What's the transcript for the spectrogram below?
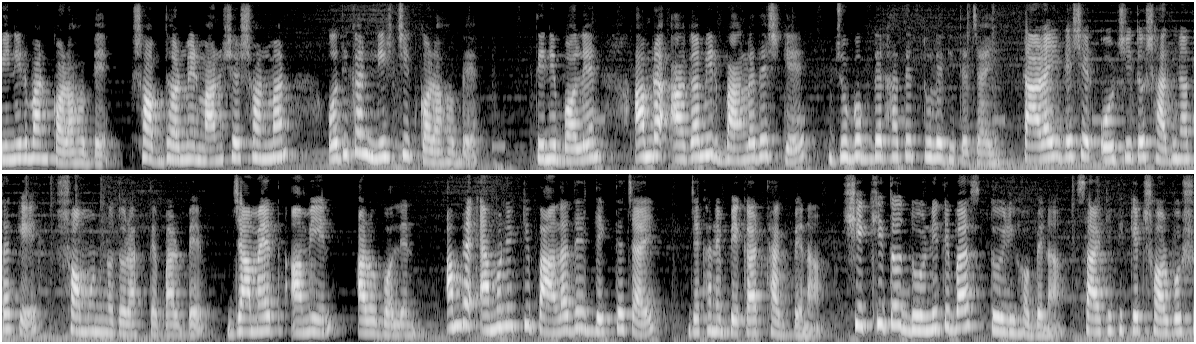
বিনির্মাণ করা হবে। সব ধর্মের মানুষের সম্মান অধিকার নিশ্চিত করা হবে। তিনি বলেন, আমরা আগামীর বাংলাদেশকে যুবকদের হাতে তুলে দিতে চাই। তারাই দেশের অর্জিত স্বাধীনতাকে সমুন্নত রাখতে পারবে। জামায়াত আমির আরও বলেন, আমরা এমন একটি বাংলাদেশ দেখতে চাই যেখানে বেকার থাকবে না। শিক্ষিত দুর্নীতিবাজ তৈরি হবে না। সার্টিফিকেট, সর্বস্ব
